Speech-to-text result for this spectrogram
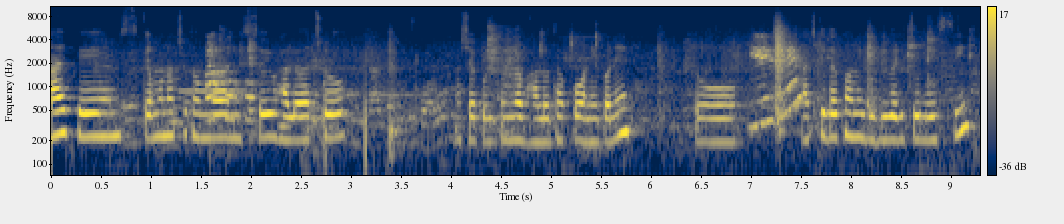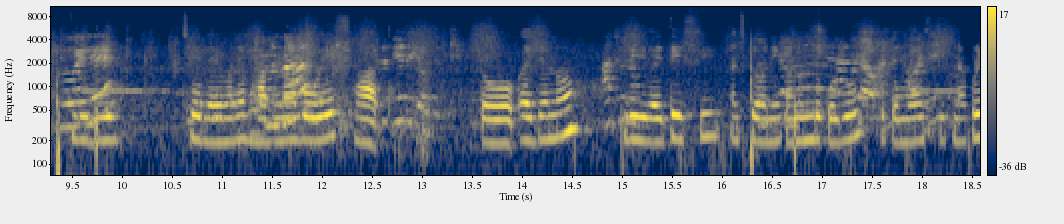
হাই ফ্রেন্ডস কেমন আছো তোমরা? নিশ্চয়ই ভালো আছো। আশা করি তোমরা ভালো থাকো অনেক অনেক। তো আজকে দেখো আমি দিদি বাড়ি চলে এসেছি। দিদির ছেলের মানে ভাবনা বউয়ের সাথ। তো এই জন্য দিদি বাড়িতে এসেছি। আজকে অনেক আনন্দ করব। তো তোমরা স্কিপ না করে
